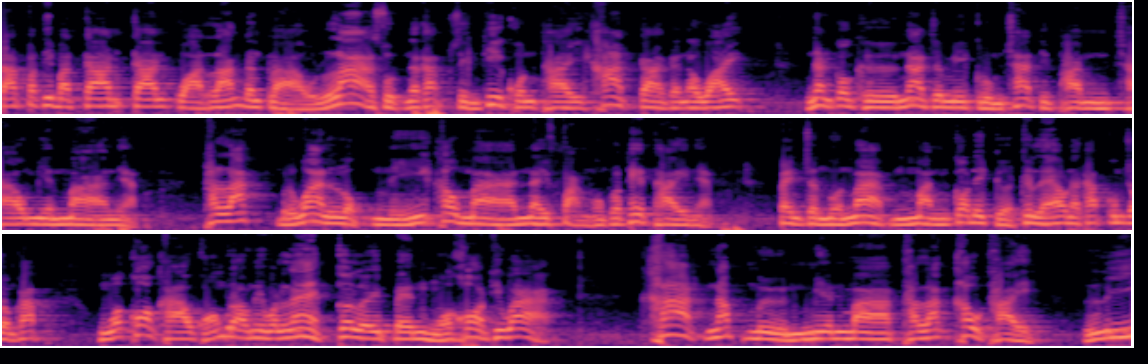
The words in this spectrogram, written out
จากปฏิบัติการการกวาดล้างดังกล่าว ล่าสุดนะครับ สิ่งที่คนไทยคาดการณ์กันเอาไว้ นั่นก็คือน่าจะมีกลุ่มชาติพันธุ์ ชาวเมียนมาเนี่ยทะลักหรือว่าหลบหนีเข้ามาในฝั่งของประเทศไทยเนี่ยเป็นจำนวนมากมันก็ได้เกิดขึ้นแล้วนะครับ คุณผู้ชมครับ หัวข้อข่าวของเราในวันแรกก็เลยเป็นหัวข้อที่ว่า คาดนับหมื่นเมียนมาทะลักเข้าไทยลี้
